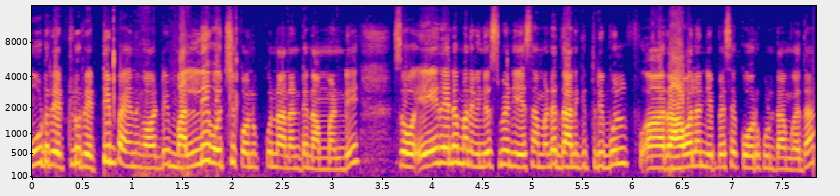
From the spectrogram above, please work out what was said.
మూడు రెట్లు రెట్టింపు అయింది కాబట్టి మళ్ళీ వచ్చి కొనుక్కున్నానంటే నమ్మండి. సో ఏదైనా మనం ఇన్వెస్ట్మెంట్ చేసామంటే దానికి త్రిబుల్ రావాలని చెప్పేసి కోరుకుంటాం కదా?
